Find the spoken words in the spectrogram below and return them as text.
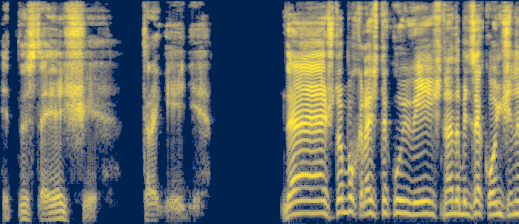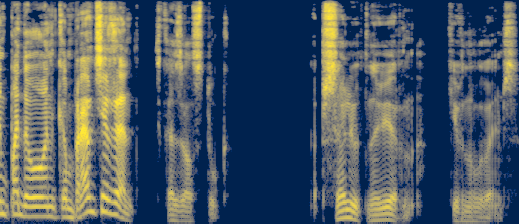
Это настоящая трагедия. — Да, чтобы украсть такую вещь, надо быть законченным подонком, правда, сержант? — сказал Стук. — Абсолютно верно, — кивнул Ваймс.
